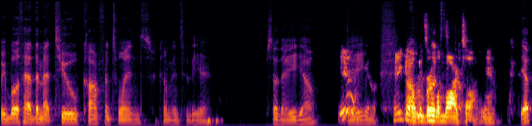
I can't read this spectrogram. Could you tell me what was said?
We both had them at two conference wins come into the year. So there you go. Yeah, There you go. here you go. Alvin Brooks. Lamar talk, man. Yep.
